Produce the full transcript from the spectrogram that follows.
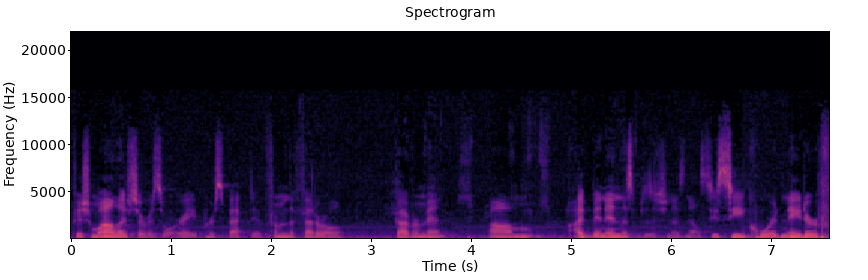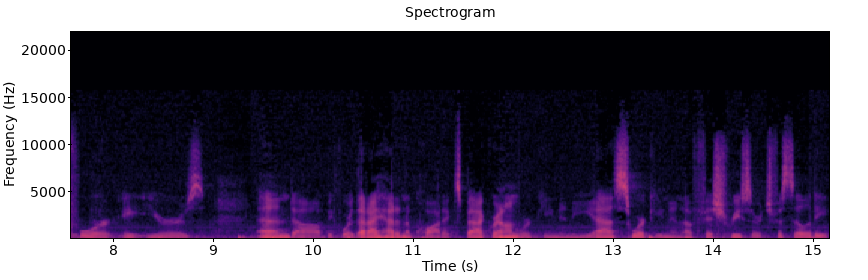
Fish and Wildlife Service or a perspective from the federal government. Um, I've been in this position as an LCC coordinator for eight years. And uh, before that, I had an aquatics background, working in ES, working in a fish research facility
